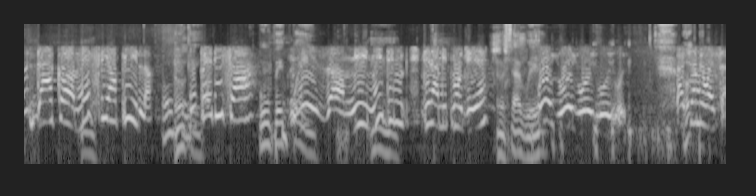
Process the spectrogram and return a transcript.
D'accord, merci en pile. Vous pouvez dire ça? Ou peut quoi? Mes amis, mi dim- dynamite mon Dieu. On savait. Oui, oui, oui, oui, oui. Pas jamais ouais ça.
